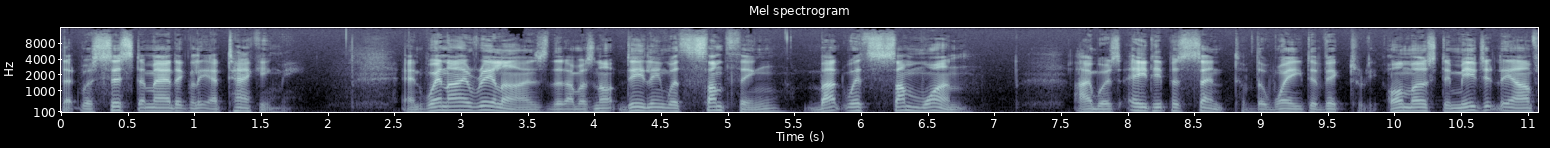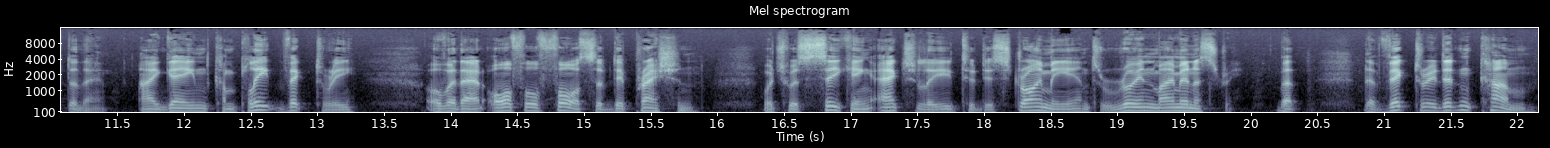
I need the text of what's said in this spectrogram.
that was systematically attacking me. And when I realized that I was not dealing with something, but with someone, I was 80% of the way to victory. Almost immediately after that, I gained complete victory over that awful force of depression, which was seeking actually to destroy me and to ruin my ministry. But the victory didn't come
